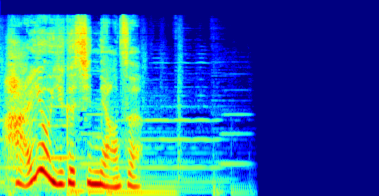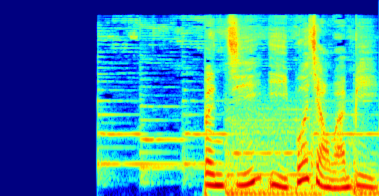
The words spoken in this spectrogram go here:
还有一个新娘子？本集已播讲完毕。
